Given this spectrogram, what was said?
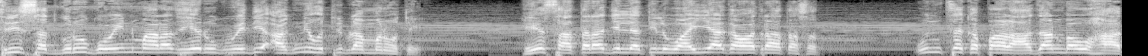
श्री सद्गुरू गोविंद महाराज हे ऋग्वेदी अग्निहोत्री ब्राह्मण होते. हे सातारा जिल्ह्यातील वाई या गावात राहत असत. उंच कपाळ आजानभाऊ हात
